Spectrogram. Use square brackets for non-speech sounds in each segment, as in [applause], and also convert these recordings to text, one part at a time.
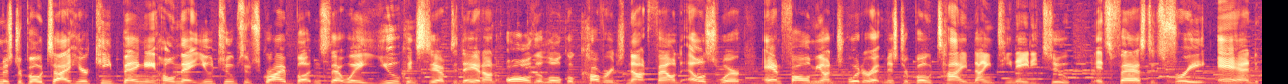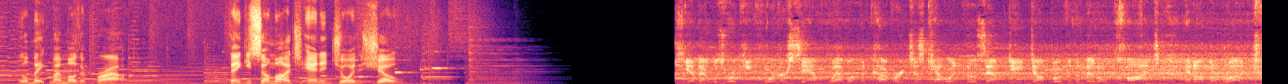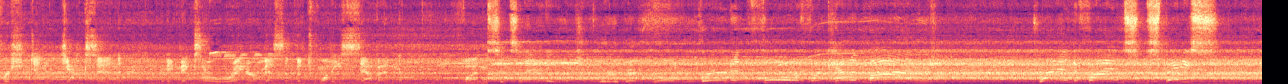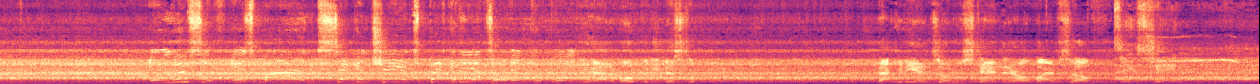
Mr. Bowtie here. Keep banging home that YouTube subscribe button so that way you can stay up to date on all the local coverage not found elsewhere. And follow me on Twitter at Mr. Bowtie 1982 It's fast, it's free, and you'll make my mother proud. Thank you so much and enjoy the show. Yeah, that was rookie corner Sam Webb on the coverage as Kellen goes empty. Dump over the middle, caught, and on the run, Trishton Jackson. And he makes a Raider miss at the 27. Final Cincinnati. Quarterback draw. Third and four for Kellen Mond. Trying to find some space. Elusive is Mond. Second chance. Back of the end zone. Incomplete. He had him open, he missed him. Back in the end zone, he was standing there all by himself. Sees Shane.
